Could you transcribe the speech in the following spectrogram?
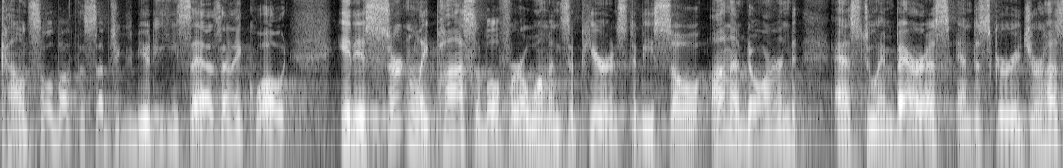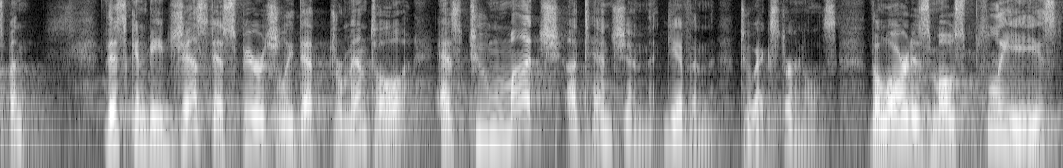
counsel about the subject of beauty. He says, and I quote, It is certainly possible for a woman's appearance to be so unadorned as to embarrass and discourage her husband. This can be just as spiritually detrimental as too much attention given to externals. The Lord is most pleased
